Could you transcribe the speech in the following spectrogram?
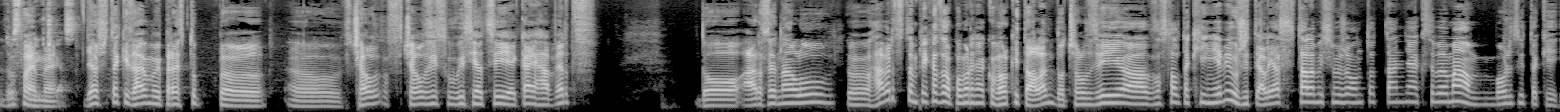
Dúfajme. Ďalší taký zaujímavý prestup uh, uh, v Chelsea súvisiaci je Kai Havertz do Arsenalu. Uh, Havertz tam prichádzal pomerne ako veľký talent do Chelsea a zostal taký nevyužitý, ale ja si stále myslím, že on to tam nejak sebe má. Môže si taký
